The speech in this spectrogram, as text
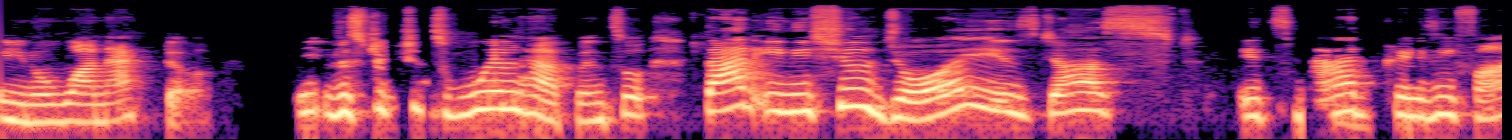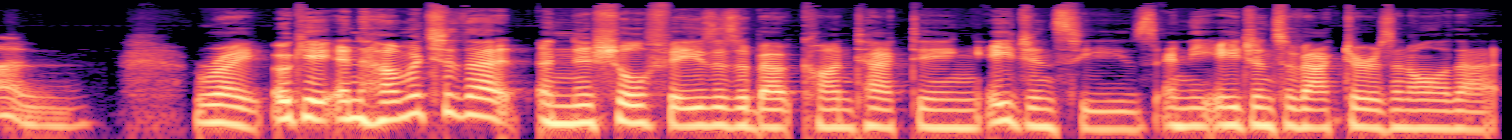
you know, one actor. Restrictions will happen. So that initial joy is just it's mad crazy fun. Right. Okay. And how much of that initial phase is about contacting agencies and the agents of actors and all of that?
